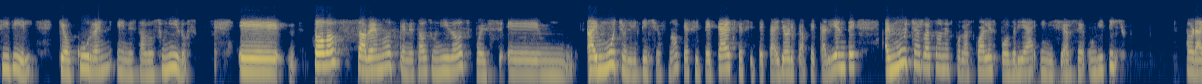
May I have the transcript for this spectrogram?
civil que ocurren en Estados Unidos. Eh, todos sabemos que en Estados Unidos, pues, em, hay muchos litigios, ¿no? Que si te caes, que si te cayó el café caliente, hay muchas razones por las cuales podría iniciarse un litigio. Ahora,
